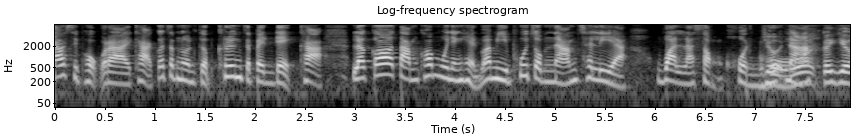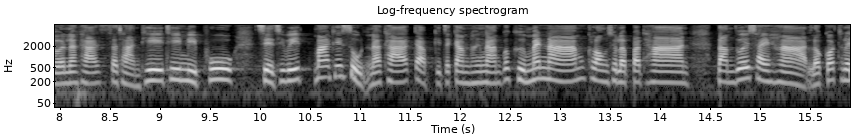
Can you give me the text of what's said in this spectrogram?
596 รายค่ะ ก็จำนวนเกือบครึ่งจะเป็นเด็กค่ะ แล้วก็ตามข้อมูลยังเห็นว่ามีผู้จมน้ำเฉลี่ยวันละ 2 คนเยอะนะ ก็เยอะนะคะ สถานที่ที่มีผู้เสียชีวิตมากที่สุดนะคะ กับกิจกรรมทางน้ำก็คือแม่น้ำคลองชลประทาน ตามด้วยชายหาด แล้วก็ทะเล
